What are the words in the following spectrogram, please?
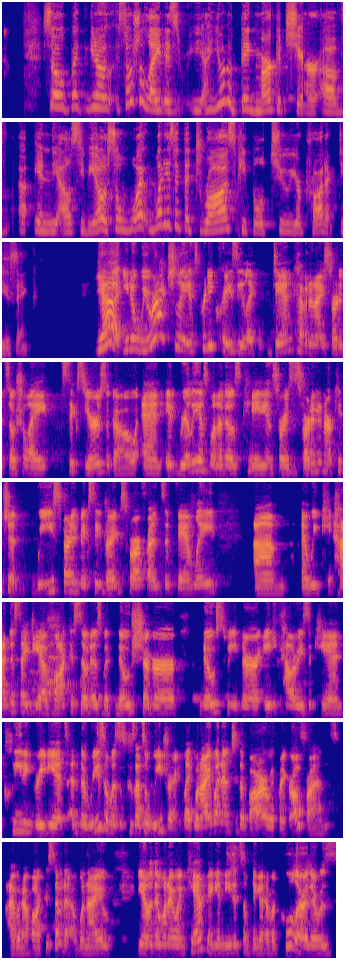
So, but you know, Social Lite is you have a big market share of uh, in the LCBO. So, what what is it that draws people to your product? Do you think? Yeah, you know, we were actually, it's pretty crazy. Like Dan, Kevin, and I started Social Lite six years ago, and it really is one of those Canadian stories that started in our kitchen. We started mixing drinks for our friends and family, um, and we had this idea of vodka sodas with no sugar, no sweetener, 80 calories a can, clean ingredients. And the reason was because that's what we drink. Like when I went out to the bar with my girlfriends, I would have vodka soda. When I, you know, and then when I went camping and needed something out of a cooler, there was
